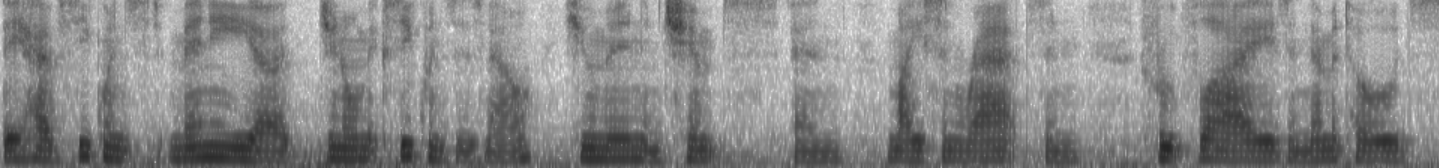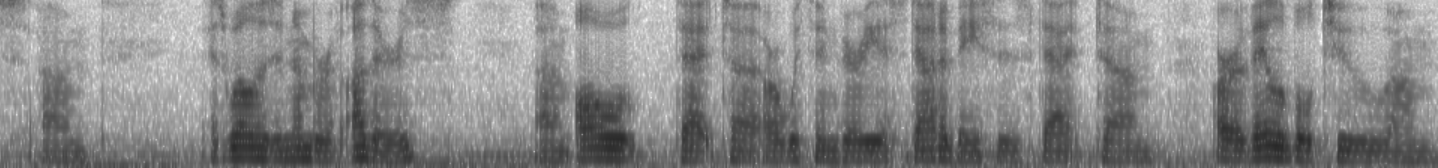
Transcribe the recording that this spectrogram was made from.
they have sequenced many uh, genomic sequences now, human and chimps and mice and rats and fruit flies and nematodes, um, as well as a number of others, um, all that uh, are within various databases that um, are available to um,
